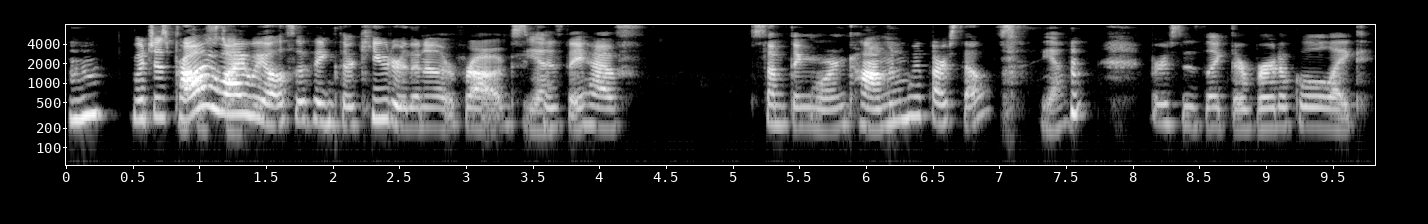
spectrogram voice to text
hmm Which is probably why we also think they're cuter than other frogs Yeah. because they have something more in common with ourselves Yeah. versus like their vertical, like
